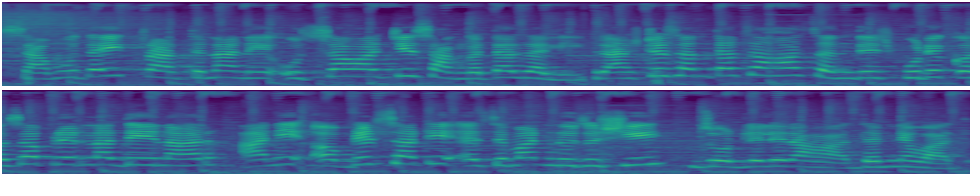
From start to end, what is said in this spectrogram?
सामुदायिक प्रार्थनाने उत्सवाची सांगता झाली. राष्ट्रसंताचा हा संदेश पुढे कसा प्रेरणा देणार आणि अपडेटसाठी एस एम आर न्यूजशी जोडलेले राहा. धन्यवाद.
